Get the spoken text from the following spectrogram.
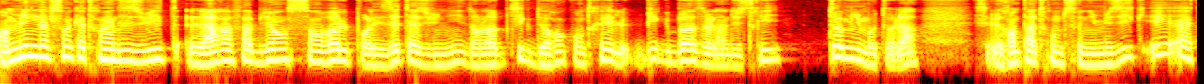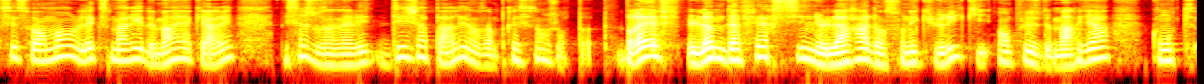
En 1998, Lara Fabian s'envole pour les États-Unis dans l'optique de rencontrer le big boss de l'industrie, Tommy Motola. C'est le grand patron de Sony Music et accessoirement l'ex-mari de Maria Carey. Mais ça, je vous en avais déjà parlé dans un précédent jour pop. Bref, l'homme d'affaires signe Lara dans son écurie qui, en plus de Maria, compte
